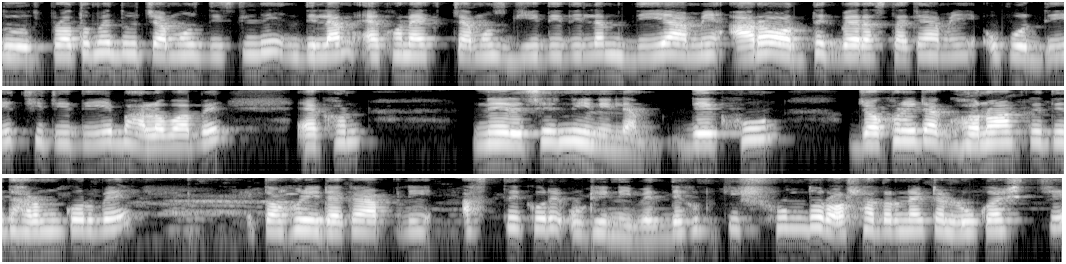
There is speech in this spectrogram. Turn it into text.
দুধ প্রথমে দু চামচ দিলাম, এখন এক চামচ ঘি দিয়ে দিলাম, দিয়ে আমি আরও অর্ধেক বেরাস্তাকে আমি উপর দিয়ে ছিটি দিয়ে ভালোভাবে এখন নেড়েছে নিয়ে নিলাম। দেখুন, যখন এটা ঘন আকৃতি ধারণ করবে, তখন এটাকে আপনি আস্তে করে উঠে নেবেন। দেখুন কি সুন্দর অসাধারণ একটা লুক আসছে।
